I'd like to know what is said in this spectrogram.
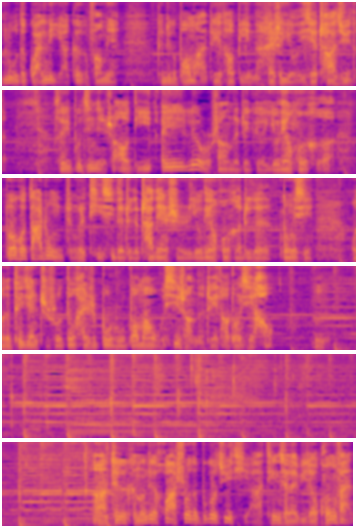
路的管理啊，各个方面，跟这个宝马这一套比呢，还是有一些差距的。所以不仅仅是奥迪 A 六上的这个油电混合，包括大众整个体系的这个插电式油电混合这个东西，我的推荐指数都还是不如宝马五系上的这套东西好。嗯。啊，这个可能这话说的不够具体啊，听起来比较空泛。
